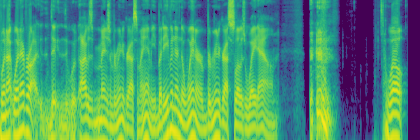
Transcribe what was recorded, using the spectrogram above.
when I, whenever I, the, I was managing Bermuda grass in Miami, but even in the winter, Bermuda grass slows way down. well,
